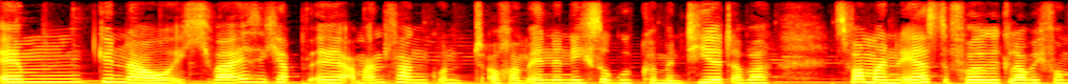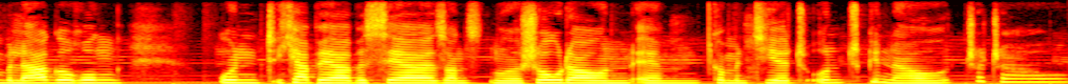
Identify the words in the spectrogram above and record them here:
Ähm, genau. Ich weiß, ich habe äh, am Anfang und auch am Ende nicht so gut kommentiert, aber es war meine erste Folge, glaube ich, von Belagerung. Und ich habe ja bisher sonst nur Showdown ähm, kommentiert. Und genau. Ciao, ciao.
